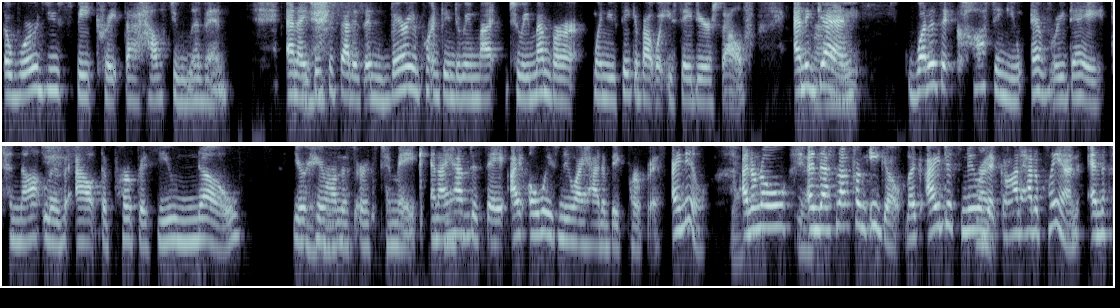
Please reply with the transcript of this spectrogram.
the words you speak create the house you live in. And I yes. think that that is a very important thing to remind to remember when you think about what you say to yourself. And again, right. what is it costing you every day to not yes. live out the purpose you know you're mm-hmm. here on mm-hmm. this earth to make. And mm-hmm. I have mm-hmm. to say, I always knew I had a big purpose. I knew. Yeah. I don't know, yes. and that's not from ego. Like I just knew right. that God had a plan, and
